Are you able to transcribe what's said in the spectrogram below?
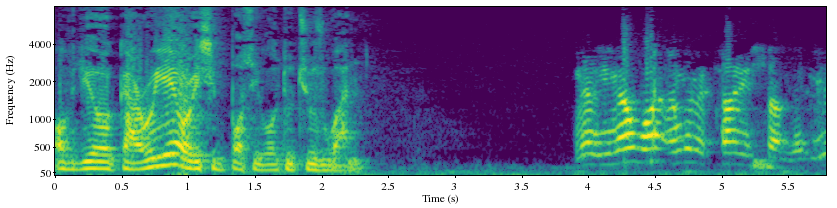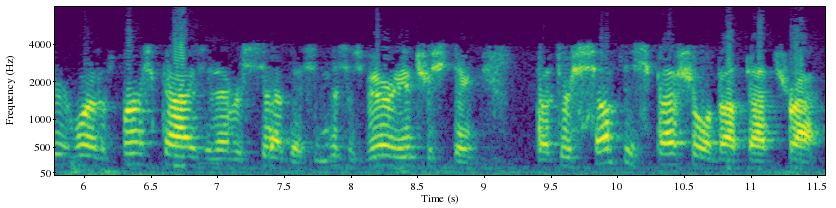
of your career, or is it possible to choose one? Now, you know what? I'm going to tell you something. You're one of the first guys that ever said this, and this is very interesting. But there's something special about that track,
